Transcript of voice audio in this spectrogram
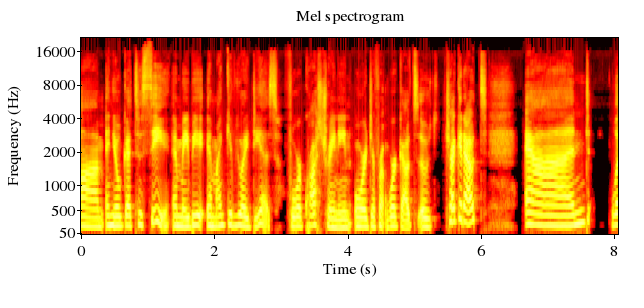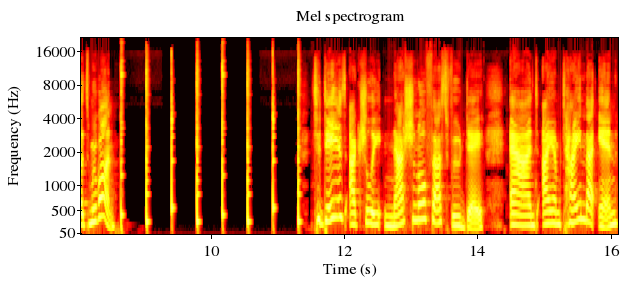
um, and you'll get to see. And maybe it might give you ideas for cross training or different workouts. So check it out and let's move on. Today is actually National Fast Food Day, and I am tying that in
